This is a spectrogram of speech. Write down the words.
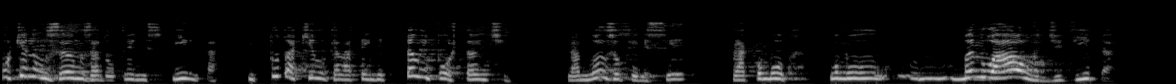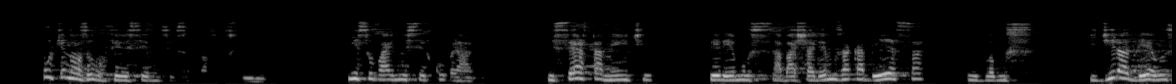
Por que não usamos a doutrina espírita e tudo aquilo que ela tem de tão importante para nos oferecer, para como, como manual de vida? Por que nós oferecemos isso aos nossos filhos? Isso vai nos ser cobrado. E certamente teremos, abaixaremos a cabeça e vamos pedir a Deus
